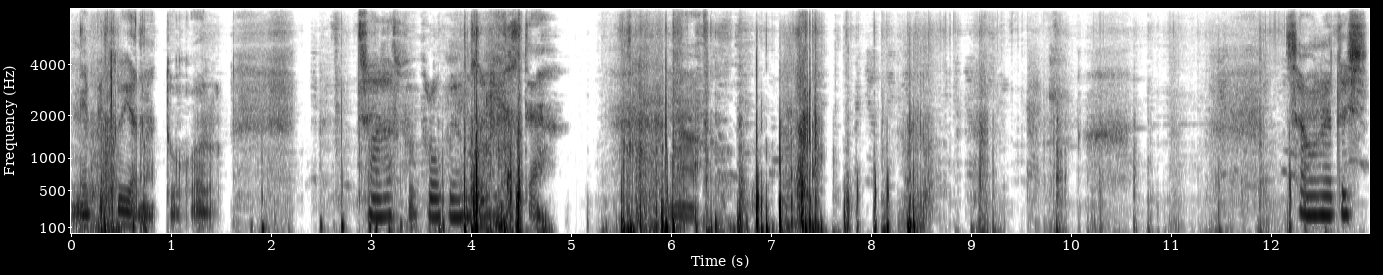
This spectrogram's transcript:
Не піду я на ту гору. Зараз попробуємо залізти. На. Це вони десь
